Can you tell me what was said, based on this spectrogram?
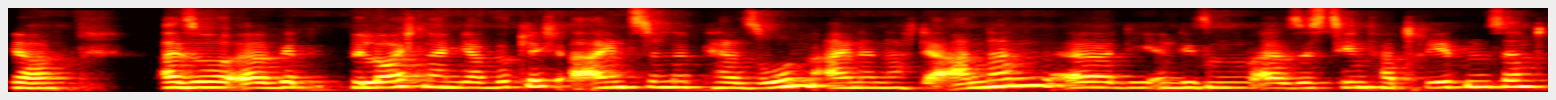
Ja, also äh, wir beleuchten dann ja wirklich einzelne Personen, eine nach der anderen, äh, die in diesem äh, System vertreten sind.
